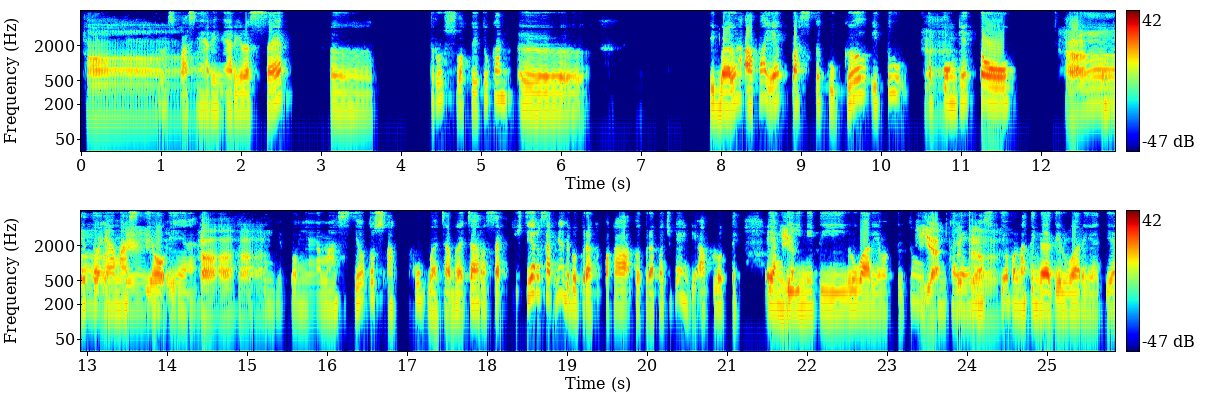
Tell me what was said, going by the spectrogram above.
Terus pas Ah, nyari-nyari resep, eh, terus waktu itu kan eh, tibalah apa ya pas ke Google itu tepung keto, tepung ah, ketonya Mas oke. Tio ya. Ah, ah, ah, ah. Tepung ketonya Mas Tio, terus aku baca-baca resep. Terus dia resepnya ada beberapa beberapa juga yang diupload deh, eh, yang di Iya, ini di luar ya waktu itu. Hmm, Kayaknya Mas Tio pernah tinggal di luar ya, dia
